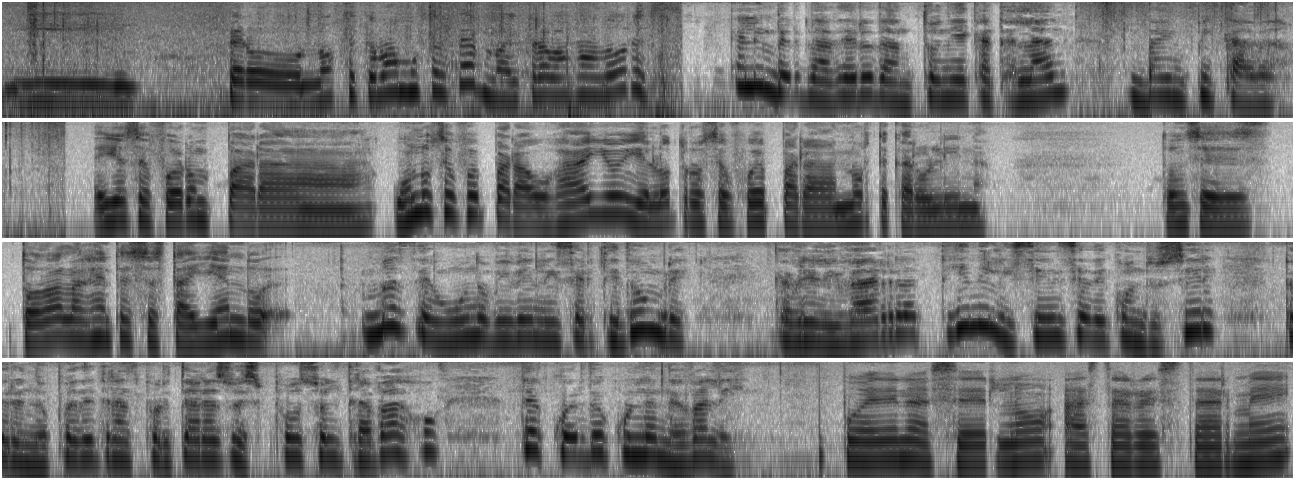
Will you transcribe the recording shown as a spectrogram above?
y pero no sé qué vamos a hacer, no hay trabajadores. El invernadero de Antonia Catalán va en picada. Ellos se fueron para, uno se fue para Ohio y el otro se fue para Norte Carolina. Entonces, toda la gente se está yendo. Más de uno vive en la incertidumbre. Gabriel Ibarra tiene licencia de conducir, pero no puede transportar a su esposo al trabajo de acuerdo con la nueva ley. Pueden hacerlo hasta arrestarme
